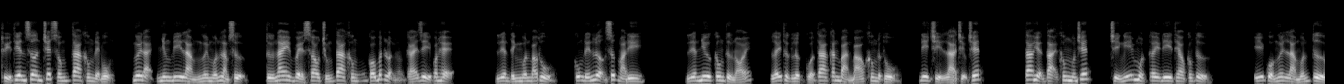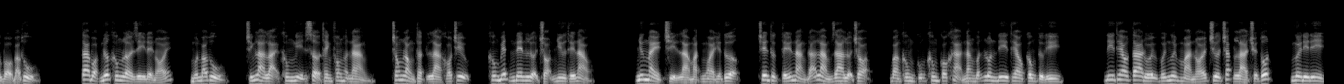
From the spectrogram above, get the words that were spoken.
Thủy Thiên Sơn chết sống ta không để bụng, ngươi lại nhưng đi làm ngươi muốn làm sự, từ nay về sau chúng ta không có bất luận cái gì quan hệ. Liên tính muốn báo thủ, cũng đến lượng sức mà đi. Liên như công tử nói, lấy thực lực của ta căn bản báo không được thủ, đi chỉ là chịu chết. Ta hiện tại không muốn chết, chỉ nghĩ một cây đi theo công tử. Ý của ngươi là muốn từ bỏ báo thủ? Ta bọn nước không lời gì để nói, muốn báo thủ, chính là lại không nghĩ sở thanh phong hận nàng, trong lòng thật là khó chịu, không biết nên lựa chọn như thế nào. Nhưng này chỉ là mặt ngoài hiện tượng, trên thực tế nàng đã làm ra lựa chọn, bằng không cũng không có khả năng vẫn luôn đi theo công tử đi. Đi theo ta đối với ngươi mà nói chưa chắc là chuyện tốt, ngươi đi đi.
